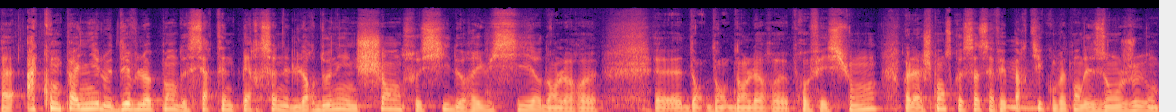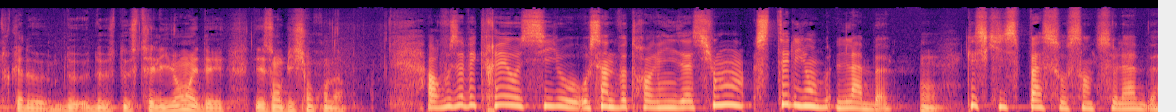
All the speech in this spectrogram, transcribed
accompagner le développement de certaines personnes et de leur donner une chance aussi de réussir dans leur euh, dans, dans, dans, leur profession. Voilà, je pense que ça, ça fait partie mmh. complètement des enjeux, en tout cas de, de, de, de Stellion et des, des, ambitions qu'on a. Alors, vous avez créé aussi au, au, sein de votre organisation Stellion Lab. Mmh. Qu'est-ce qui se passe au sein de ce lab?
